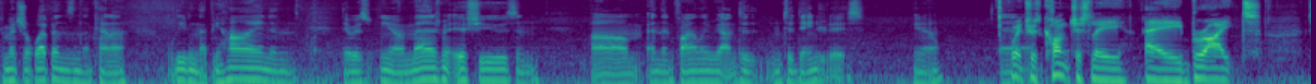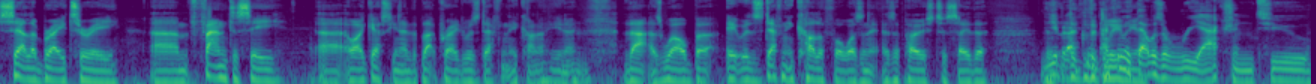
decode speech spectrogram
conventional weapons and then kind of leaving that behind and there was you know management issues and um, and then finally we got into into danger days you know which was consciously a bright, celebratory um, fantasy. Uh, well, I guess you know the Black Parade was definitely kind of you know Mm-hmm. that as well, but it was definitely colourful, wasn't it? As opposed to say the the, yeah, but the, I, think, I feel like that was a reaction to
